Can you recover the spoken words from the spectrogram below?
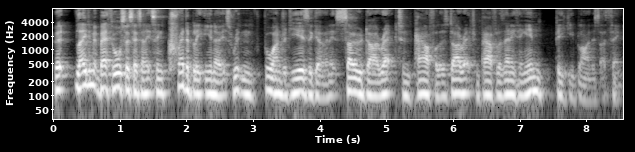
But Lady Macbeth also says, and it's incredibly, you know, it's written 400 years ago and it's so direct and powerful, as direct and powerful as anything in Peaky Blinders, I think.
